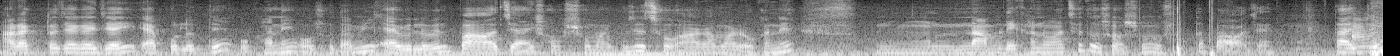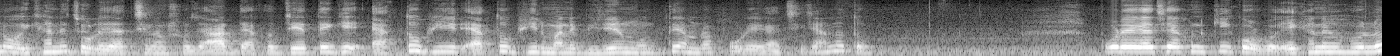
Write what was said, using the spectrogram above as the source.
আর একটা জায়গায় যাই, অ্যাপোলোতে, ওখানে ওষুধ আমি অ্যাভেলেবেল পাওয়া যায় সব সময় বুঝেছ? আর আমার ওখানে নাম লেখানো আছে তো, সবসময় ওষুধটা পাওয়া যায়। তাই জন্য ওইখানে চলে যাচ্ছিলাম সোজা। আর দেখো, যেতে গিয়ে এত ভিড় এত ভিড় মানে ভিড়ের মধ্যে আমরা পড়ে গেছি, জানো তো? পড়ে গেছে, এখন কি করব? এখানে হলো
